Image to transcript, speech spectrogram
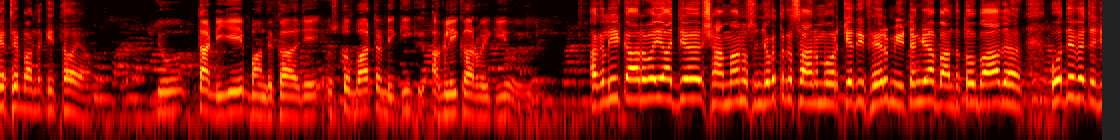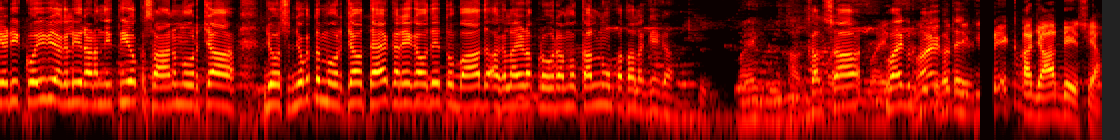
ਇੱਥੇ ਬੰਦ ਕੀਤਾ ਹੋਇਆ। ਜੋ ਤੁਹਾਡੀ ਇਹ ਬੰਦ ਕਾਲ ਜੇ ਉਸ ਤੋਂ ਬਾਅਦ ਤੁਹਾਡੀ ਕੀ ਅਗਲੀ ਕਾਰਵਾਈ ਕੀ ਹੋਏਗੀ? ਅਗਲੀ ਕਾਰਵਾਈ ਅੱਜ ਸ਼ਾਮਾਂ ਨੂੰ ਸੰਯੁਕਤ ਕਿਸਾਨ ਮੋਰਚੇ ਦੀ ਫਿਰ ਮੀਟਿੰਗ ਆ ਬੰਦ ਤੋਂ ਬਾਅਦ ਉਹਦੇ ਵਿੱਚ ਜਿਹੜੀ ਕੋਈ ਵੀ ਅਗਲੀ ਰਣਨੀਤੀ ਉਹ ਕਿਸਾਨ ਮੋਰਚਾ ਜੋ ਸੰਯੁਕਤ ਮੋਰਚਾ ਉਹ ਤੈਅ ਕਰੇਗਾ ਉਹਦੇ ਤੋਂ ਬਾਅਦ ਅਗਲਾ ਜਿਹੜਾ ਪ੍ਰੋਗਰਾਮ ਉਹ ਕੱਲ ਨੂੰ ਪਤਾ ਲੱਗੇਗਾ। ਵਾਹਿਗੁਰੂ ਖਾਲਸਾ ਵਾਹਿਗੁਰੂ ਜੀ ਕੀ ਫਤਿਹ। ਇੱਕ ਆਜ਼ਾਦ ਦੇਸ਼ ਆ।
